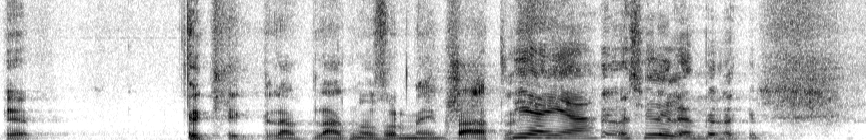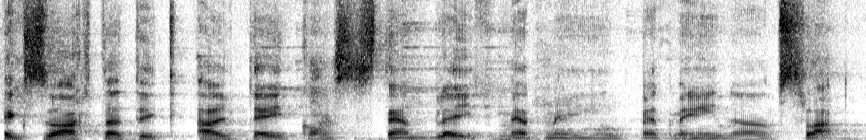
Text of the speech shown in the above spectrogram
ja, ik, ik, laat, laat me voor mij praten. Ja, ja, natuurlijk. Ik zorg dat ik altijd consistent blijf met mijn, met mijn eh, sla.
